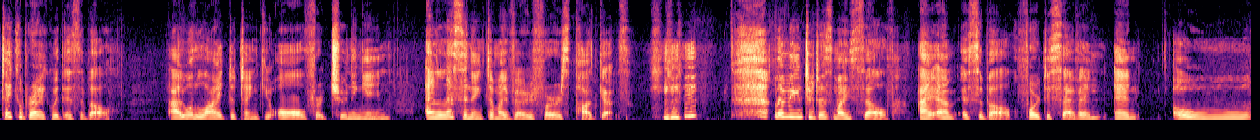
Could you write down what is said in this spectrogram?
Take a break with Isabel. I would like to thank you all for tuning in and listening to my very first podcast. Let me introduce myself. I am Isabel, 47, and oh,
